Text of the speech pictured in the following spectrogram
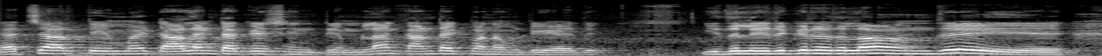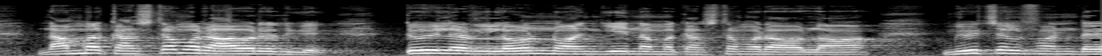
ஹெச்ஆர் டீமு டேலண்ட் அக்கேஷன் டீம்லாம் கான்டாக்ட் பண்ண முடியாது. இதில் இருக்கிறதெல்லாம் வந்து நம்ம கஸ்டமர் ஆகிறதுக்கு டூ வீலர் லோன் வாங்கி நம்ம கஸ்டமர் ஆகலாம் மியூச்சுவல் ஃபண்டு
